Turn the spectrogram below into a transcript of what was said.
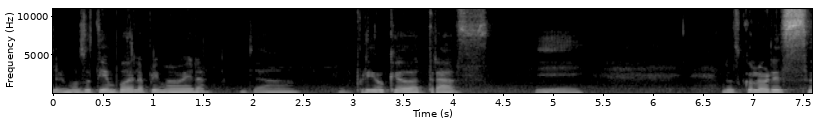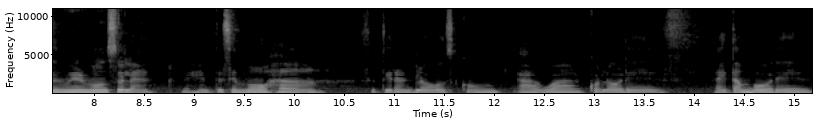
hermoso tiempo de la primavera. Ya el frío quedó atrás y los colores son muy hermosos. La, la gente se moja, se tiran globos con agua, colores, hay tambores,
